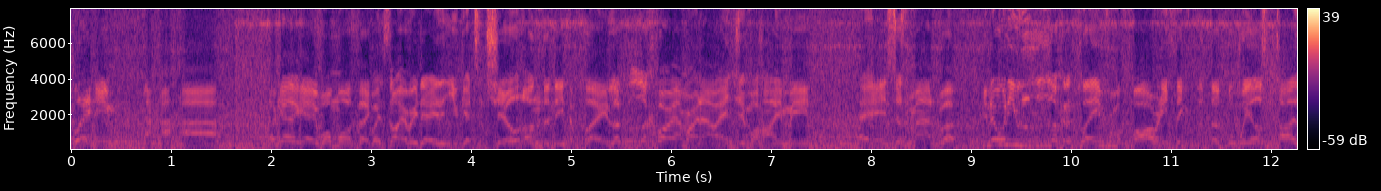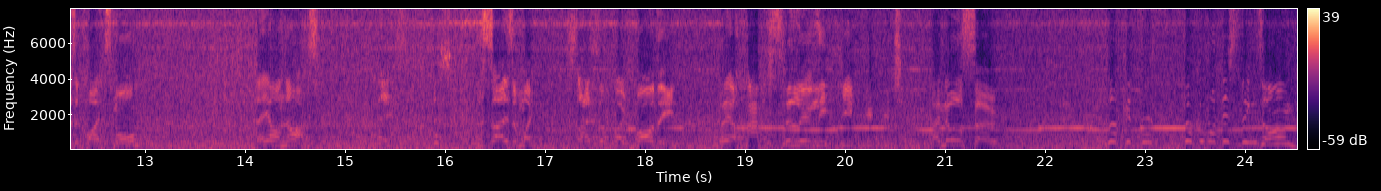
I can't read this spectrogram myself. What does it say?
plane. okay, okay, one more thing. But It's not every day that you get to chill underneath a plane. Look, look where I am right now. Engine behind me. It's just mad. But you know when you look at a plane from afar and you think that the, the wheels and tires are quite small? They are not. The size of my size of my body. They are absolutely huge. And also, look at this. look at what this thing's on.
